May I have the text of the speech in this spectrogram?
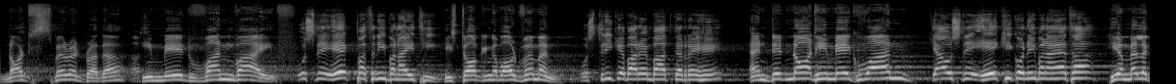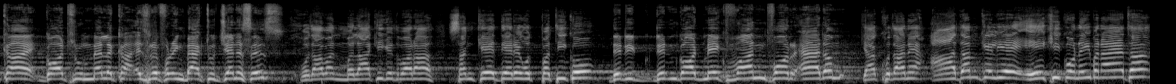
Not spirit, brother. He made one wife. उसने एक पत्नी बनाई थी He's talking about women. वो स्त्री के बारे में बात कर रहे हैं And did not he make one? क्या उसने एक ही को नहीं बनाया था Here, Malachi, God through Malachi is referring back to Genesis. खुदावन मलाकी के द्वारा संकेत दे रहे हैं उत्पत्ति को Did he, didn't God make one for Adam? क्या खुदा ने आदम के लिए एक ही को नहीं बनाया था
